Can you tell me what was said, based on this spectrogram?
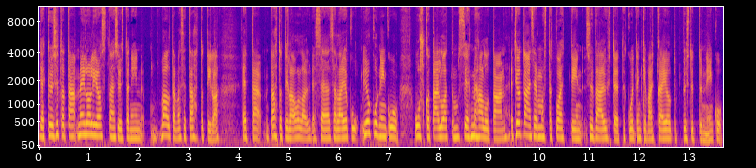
Ja kyllä se tota, meillä oli jostain syystä niin valtava se tahtotila, että tahtotila olla yhdessä ja sellainen joku, joku niin kuin usko tai luottamus siihen, että me halutaan. Että jotain semmoista koettiin syvää yhteyttä kuitenkin, vaikka ei oltu pystytty niin kuin,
